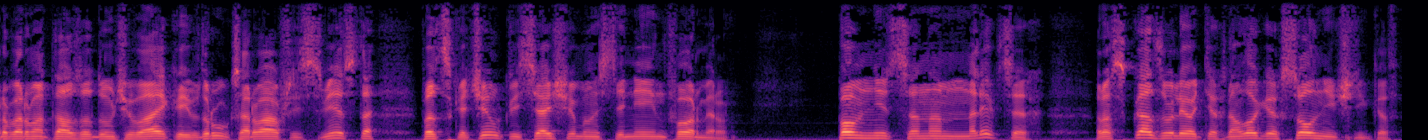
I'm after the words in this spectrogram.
Пробормотал задумчиво Айка и вдруг, сорвавшись с места, подскочил к висящему на стене информеру. Помнится, нам на лекциях рассказывали о технологиях солнечников,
